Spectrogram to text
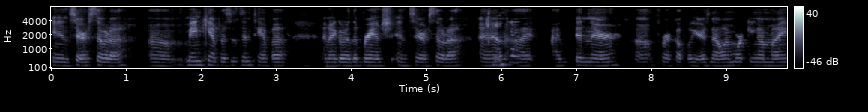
in Sarasota. Um, main campus is in Tampa, and I go to the branch in Sarasota. And okay. I I've been there uh, for a couple years now. I'm working on my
